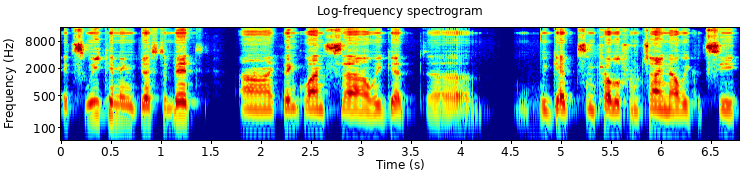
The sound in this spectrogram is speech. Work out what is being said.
It's weakening just a bit. Uh, I think once uh, we get uh, we get some trouble from China, we could see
